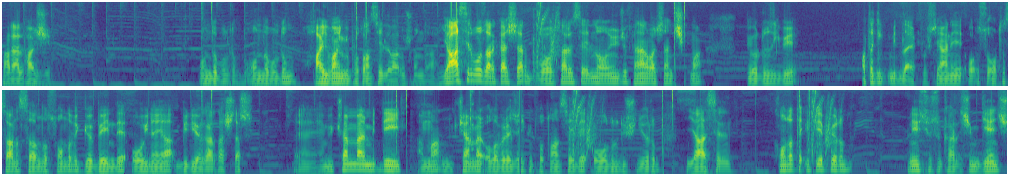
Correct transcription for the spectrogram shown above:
Halal Hacı. Onu da buldum. Onu da buldum. Hayvan gibi potansiyeli varmış onda. Yasir Boz arkadaşlar. Bonservisi elinde olan oyuncu Fenerbahçe'den çıkma. Gördüğünüz gibi Attacking Midlifer. Yani orta sahanın sağında sonunda ve göbeğinde oynayabiliyor kardeşler. Ee, mükemmel mi? Değil. Ama mükemmel olabilecek bir potansiyeli olduğunu düşünüyorum Yasir'in. Kontrat teklifi yapıyorum. Ne istiyorsun kardeşim? Genç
